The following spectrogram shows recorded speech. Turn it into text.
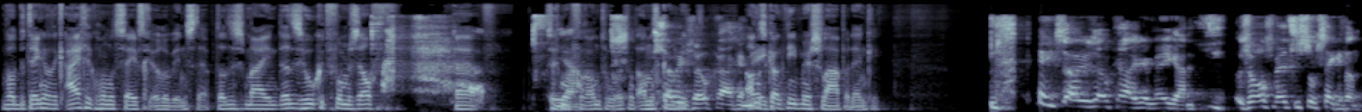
Wat betekent dat ik eigenlijk 170 euro winst heb. Dat is, mijn, dat is hoe ik het voor mezelf uh, zeg maar ja. verantwoord. Want anders, kan ik, anders kan ik niet meer slapen, denk ik. ik zou zo graag in meegaan. Zoals mensen soms zeggen van,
